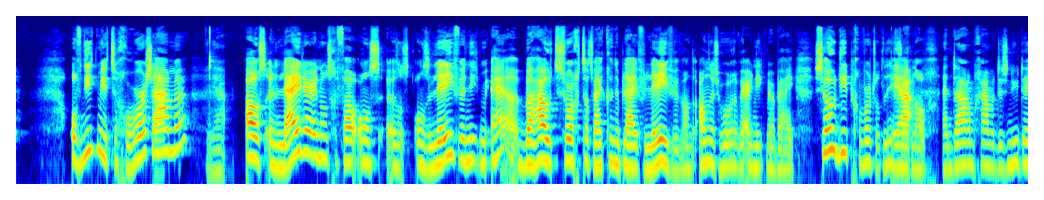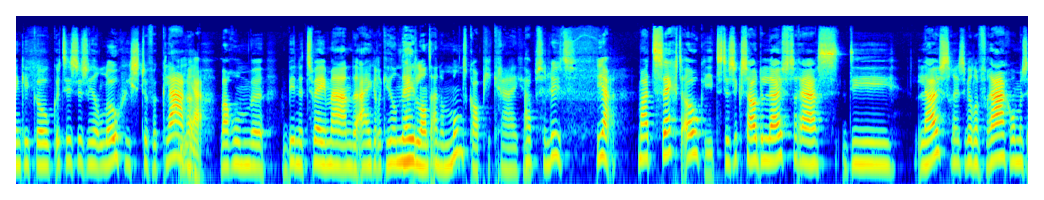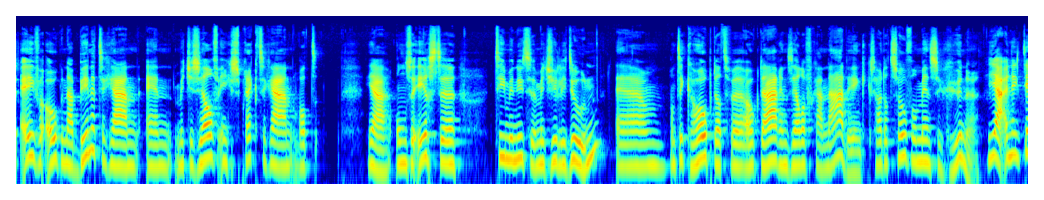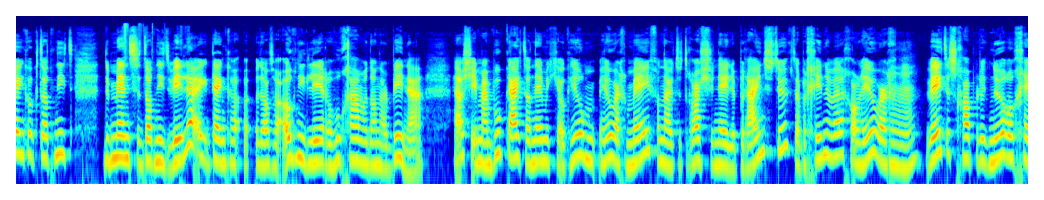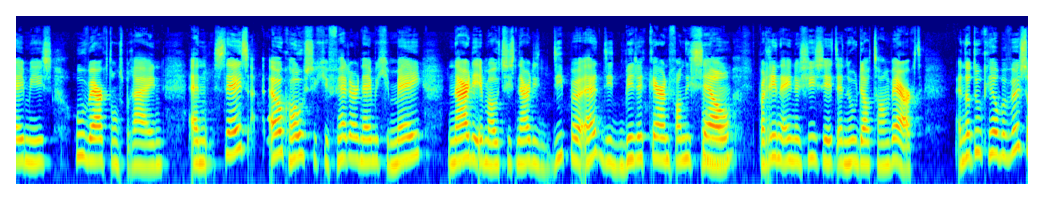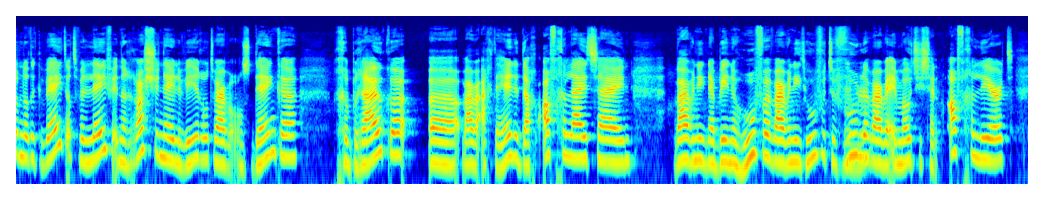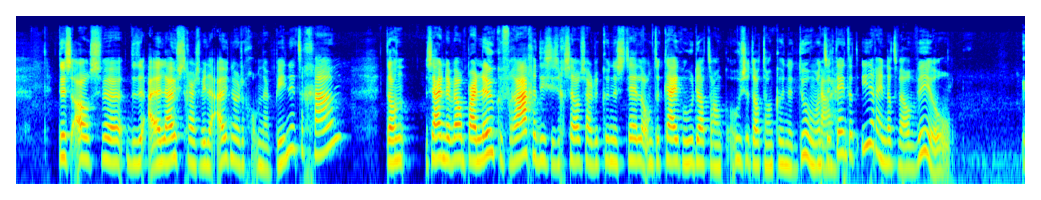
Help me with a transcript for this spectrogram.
Of niet meer te gehoorzamen. Ja. Als een leider in ons geval ons, ons, ons leven niet meer hè, behoudt. Zorgt dat wij kunnen blijven leven. Want anders horen we er niet meer bij. Zo diep geworteld ligt Ja. dat nog. En daarom gaan we dus nu denk ik ook... Het is dus heel logisch te verklaren... Ja, waarom we binnen twee maanden eigenlijk heel Nederland aan een mondkapje krijgen. absoluut. Ja, Maar het zegt ook iets. Dus ik zou de luisteraars die luisteren eens willen vragen om eens even ook naar binnen te gaan en met jezelf in gesprek te gaan. Wat ja, onze eerste tien minuten met jullie doen. Ehm, want ik hoop dat we ook daarin zelf gaan nadenken. Ik zou dat zoveel mensen gunnen. Ja, en ik denk ook dat niet de mensen dat niet willen. Ik denk eh, dat we ook niet leren hoe gaan we dan naar binnen. Als je in mijn boek kijkt, dan neem ik je ook heel, heel erg mee vanuit het rationele breinstuk. Daar beginnen we gewoon heel erg wetenschappelijk, neurochemisch. Hoe werkt ons brein? En steeds, elk hoofdstukje verder neem ik je mee naar die emoties, naar die diepe, hè, die binnenkern van die cel, Mhm. Waarin energie zit en hoe dat dan werkt. En dat doe ik heel bewust, omdat ik weet dat we leven in een rationele wereld waar we ons denken gebruiken, eh, waar we eigenlijk de hele dag afgeleid zijn, waar we niet naar binnen hoeven, waar we niet hoeven te voelen, Mhm. waar we emoties zijn afgeleerd. Dus als we de de luisteraars willen uitnodigen om naar binnen te gaan, dan zijn er wel een paar leuke vragen die ze zichzelf zouden kunnen stellen om te kijken hoe, dat dan, hoe ze dat dan kunnen doen. Want Nou, ik denk dat iedereen dat wel wil.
